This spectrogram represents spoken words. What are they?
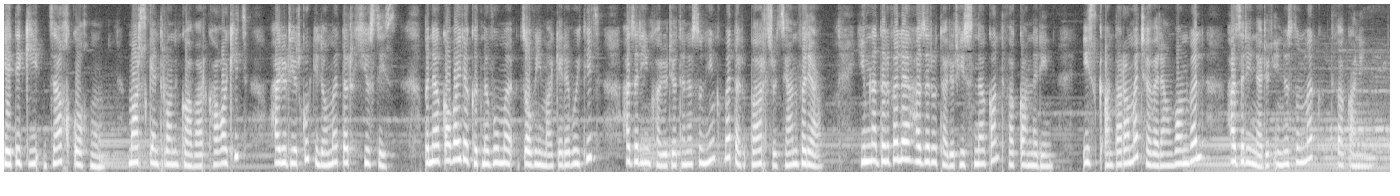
Գետիկի ձախ կողմում, Մարս կենտրոն Գավառ քաղաքից 102 կիլոմետր հյուսիս։ Բնակավայրը գտնվում է ծովի մակերևույթից 1575 մետր բարձրության վրա։ Հիմնադրվել է 1850-ական թվականներին, իսկ Անտարամեջը վերանվանվել 1991 թվականին։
